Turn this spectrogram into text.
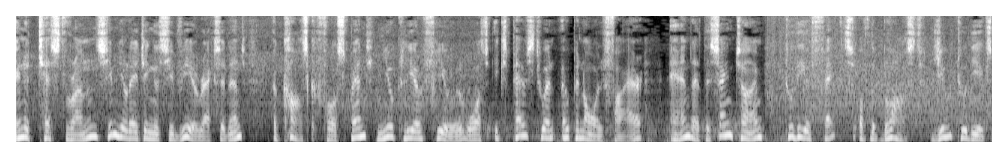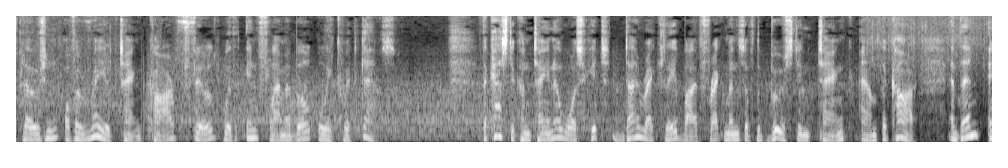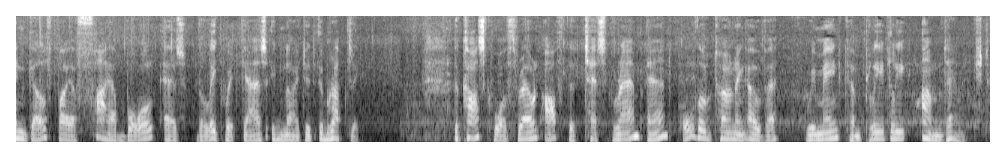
In a test run simulating a severe accident, a cask for spent nuclear fuel was exposed to an open oil fire and at the same time to the effects of the blast due to the explosion of a rail tank car filled with inflammable liquid gas. The castor container was hit directly by fragments of the bursting tank and the car, and then engulfed by a fireball as the liquid gas ignited abruptly. The cask was thrown off the test ramp and, although turning over, remained completely undamaged.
